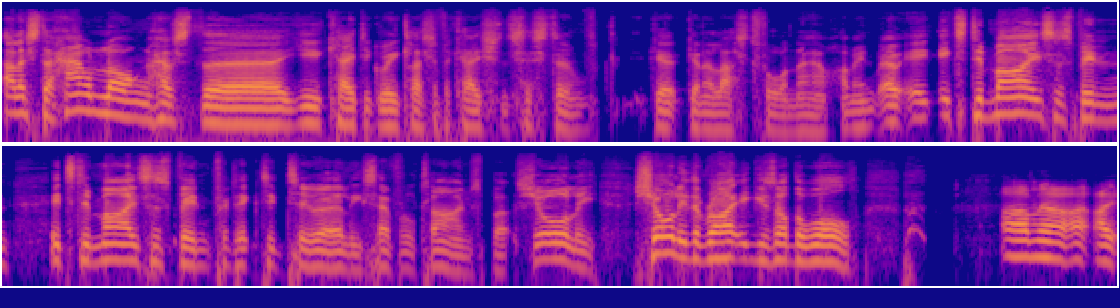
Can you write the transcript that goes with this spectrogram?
Alistair, how long has the UK degree classification system going to last for now? I mean, uh, its demise has been its demise has been predicted too early several times, but surely, surely the writing is on the wall. I mean, I,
